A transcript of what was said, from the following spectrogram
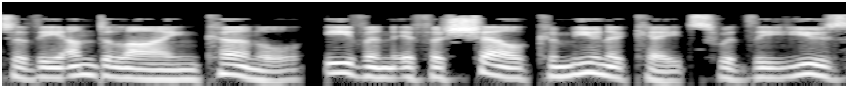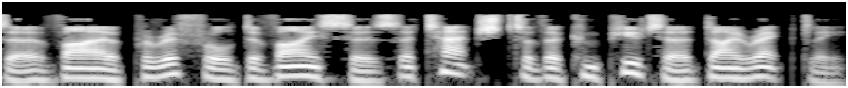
to the underlying kernel, even if a shell communicates with the user via peripheral devices attached to the computer directly.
